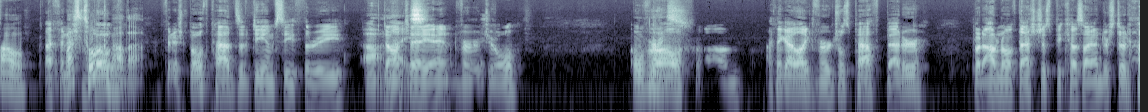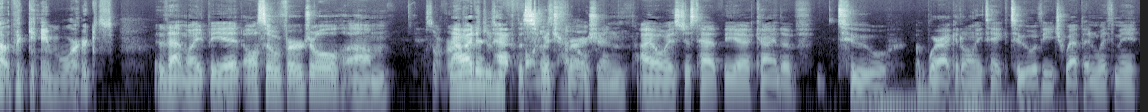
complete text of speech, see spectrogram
Oh, I finished. let's talk both, about that. Finished both pads of DMC three. Oh, Dante nice. and Vergil. Overall, Nice. um, I think I liked Vergil's path better, but I don't know if that's just because I understood how the game worked. That might be it. Also, Vergil. Um, So now I didn't have the Switch version. I always just had the uh, kind of two where I could only take two of each weapon with me.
